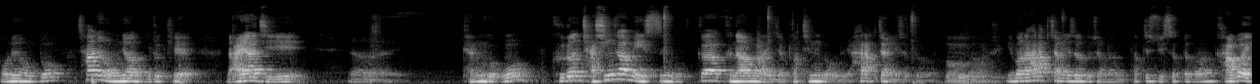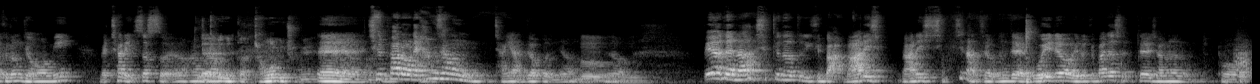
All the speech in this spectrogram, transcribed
어느 정도 4년 5년 이렇게 나야지 어, 되는 거고 그런 자신감이 있으니까 그나마 이제 버티는 거거든요. 하락장에서도. 음. 이번 하락장에서도 저는 버틸 수 있었던 거는 과거에 그런 경험이 몇 차례 있었어요. 항상. 그러니까 경험이 중요해. 네, 7, 8월에 항상 장이 안 좋았거든요. 그래서 음. 빼야 되나 싶기도 하고 이렇게 마- 말이 쉽- 말이 쉽진 않더라고요. 근데 오히려 이렇게 빠졌을 때 저는 더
